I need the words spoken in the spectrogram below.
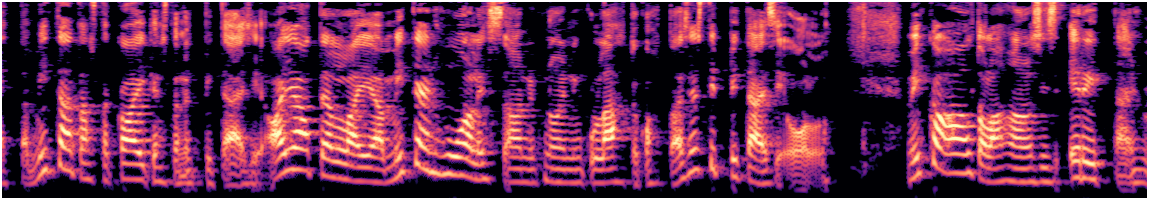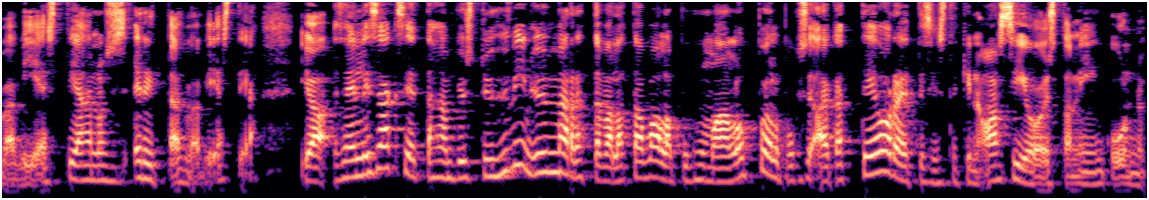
että mitä tästä kaikesta nyt pitäisi ajatella ja miten huolissaan nyt noin niin kuin lähtökohtaisesti pitäisi olla. Mika Aaltolahan on siis erittäin hyvä viestiä, hän on siis erittäin hyvä viestiä. Ja sen lisäksi, että hän pystyy hyvin ymmärrettävällä tavalla puhumaan loppujen lopuksi aika teoreettisistakin asioista, niin kuin,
